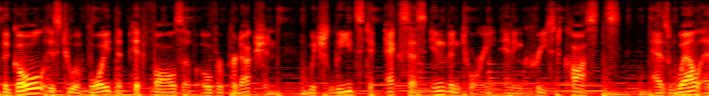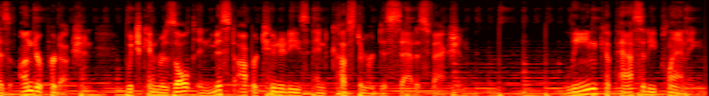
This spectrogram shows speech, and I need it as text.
The goal is to avoid the pitfalls of overproduction, which leads to excess inventory and increased costs, as well as underproduction, which can result in missed opportunities and customer dissatisfaction. Lean capacity planning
